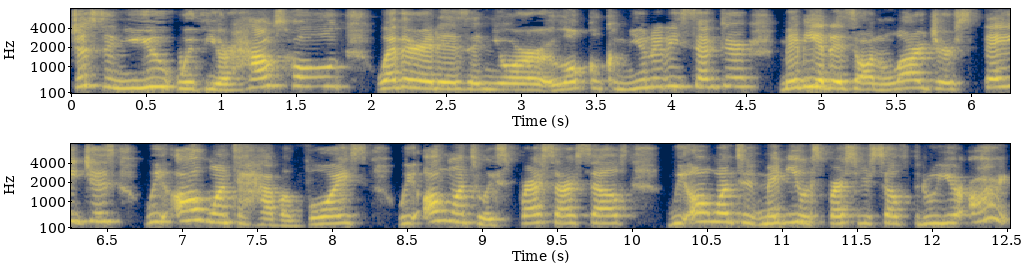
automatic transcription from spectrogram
just in you with your household, whether it is in your local community center, maybe it is on larger stages. We all want to have a voice. We all want to express ourselves. We all want to, maybe you express yourself through your art.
